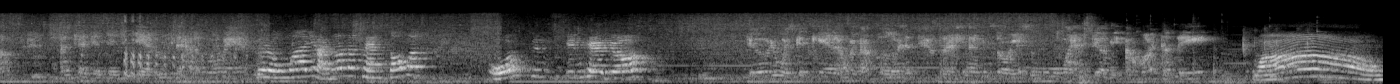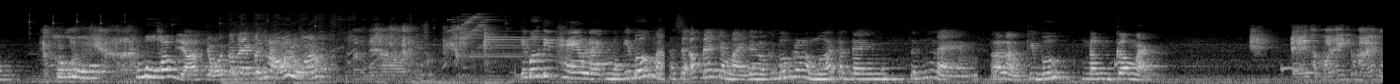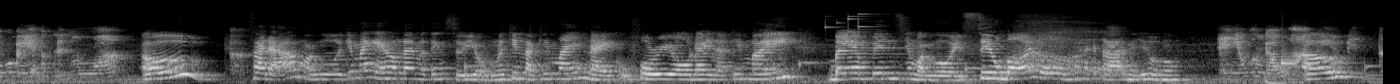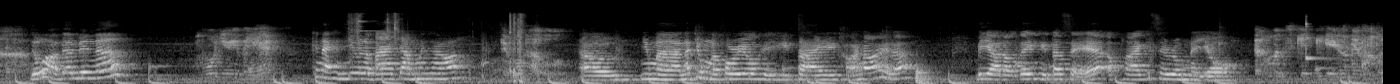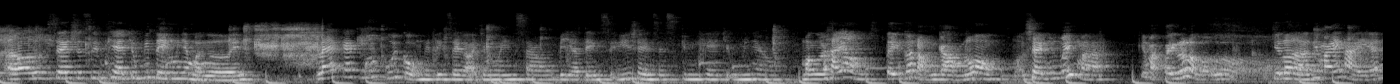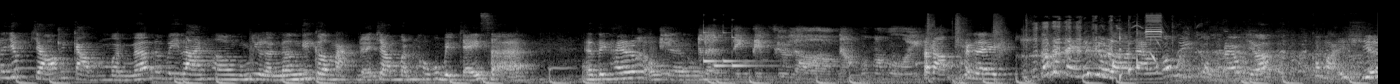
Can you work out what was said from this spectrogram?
Nó chà chà chà chà luôn đã luôn á với lại nó nó sang tốt á. Ủa, skin care chưa? Chưa, nhưng mà skincare nào phải có người nên chúng tôi sẽ mua quá giờ thì tao mới cần đi Wow! Có mua, có mua quá vậy? Trời ơi, tao đang tính nói luôn á cái bước tiếp theo là một cái bước mà tao sẽ update cho mày đây là một cái bước rất là mới tao đang tính làm đó là một cái bước nâng cơ mặt. Ê, tao mới thấy cái máy của con bé tao định mua á. Ừ xài đã mọi người. Cái máy ngày hôm nay mà tiên sử dụng nó chính là cái máy này của Foreo đây là cái máy Bare Mint nha mọi người siêu mới luôn. Nó là cái tai này dễ thương không? Ê, giống con gấu hả? Ừ. Đúng rồi Bare Mint á. Mua như bé cái này hình như là 300 hay sao á. Để mua thử ừ nhưng mà nói chung là Foreo thì tài khỏi nói rồi đó. Bây giờ đầu tiên thì ta sẽ apply cái serum này vô. Ờ, Sen sẽ skincare chung với Tiên luôn nha mọi người. Lát các bước cuối cùng thì Tiên sẽ gọi cho Nguyên sau. Bây giờ Tiên sẽ với Sen sẽ skincare chung với nhau. Mọi người thấy không? Tiên có động cầm đúng không? Sen cũng biết mà. Cái mặt Tiên rất là bự. Cho nên là cái máy này á, nó giúp cho cái cầm mình á, nó vi line hơn Cũng như là nâng cái cơ mặt để cho mình không có bị chảy xệ. Nên Tiên thấy rất là ok luôn. Là tiên tiêm filler đậm của mọi người. Tao đọc hay liền. Có cái tên cái filler nào mà có nguyên cục đâu vậy? Có mày chứ?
